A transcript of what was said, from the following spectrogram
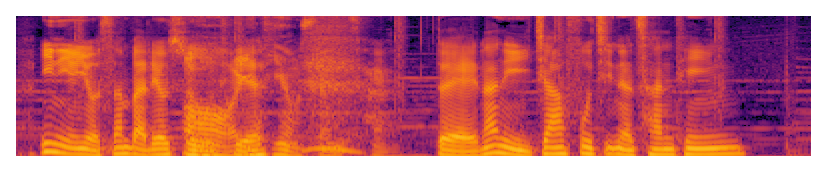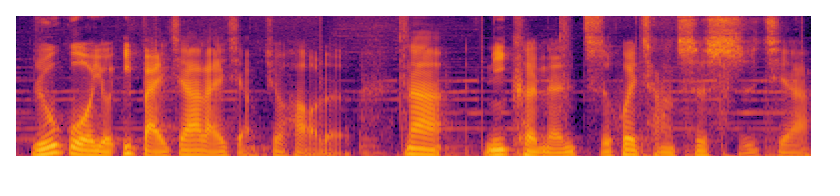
一年有三百六十五哦，一天，天有三餐，对，那你家附近的餐厅，如果有一百家来讲就好了，那你可能只会常吃十家，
